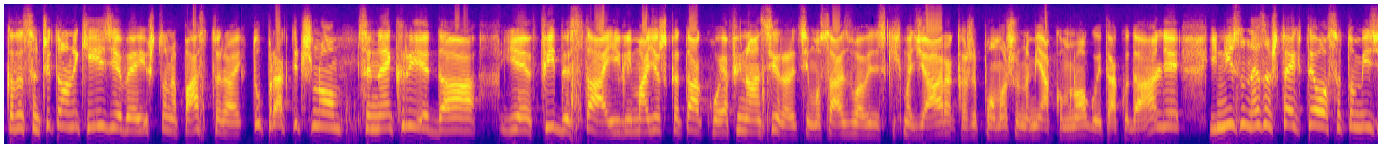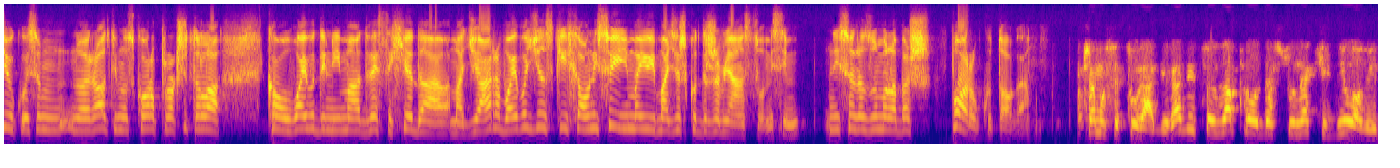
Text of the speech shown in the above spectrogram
Kada sam čitala neke izjave što na pastora, tu praktično se ne krije da je Fides ta ili Mađarska ta koja finansira recimo Savez Vojvođanskih Mađara, kaže pomažu nam jako mnogo i tako dalje. I nisam, ne znam šta je hteo sa tom izjavom koju sam relativno skoro pročitala, kao u Vojvodini ima 200.000 Mađara vojvođanskih, a oni svi imaju i mađarsko državljanstvo. Mislim, nisam razumela baš poruku toga. O čemu se tu radi? Radi se zapravo da su neki dilovi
